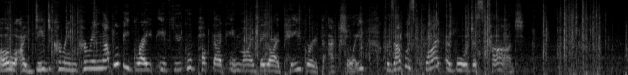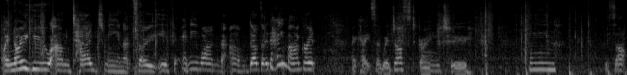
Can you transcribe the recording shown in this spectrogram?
Oh, I did, Corinne. Corinne, that would be great if you could pop that in my VIP group, actually, because that was quite a gorgeous card. I know you um, tagged me in it, so if anyone um, does it, hey Margaret. Okay, so we're just going to clean this up.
